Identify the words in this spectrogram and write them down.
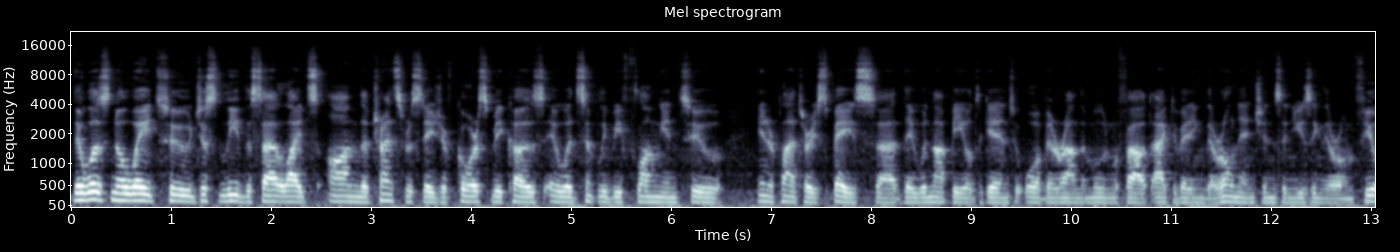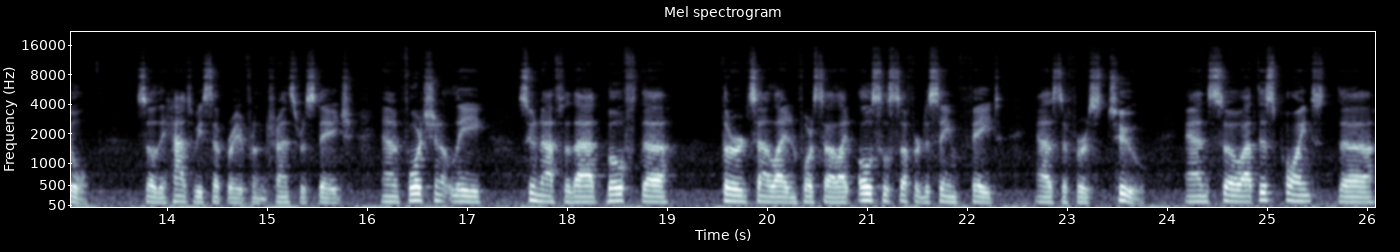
There was no way to just leave the satellites on the transfer stage, of course, because it would simply be flung into interplanetary space. Uh, they would not be able to get into orbit around the moon without activating their own engines and using their own fuel. So they had to be separated from the transfer stage. And unfortunately, soon after that, both the third satellite and fourth satellite also suffered the same fate as the first two. And so at this point, the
